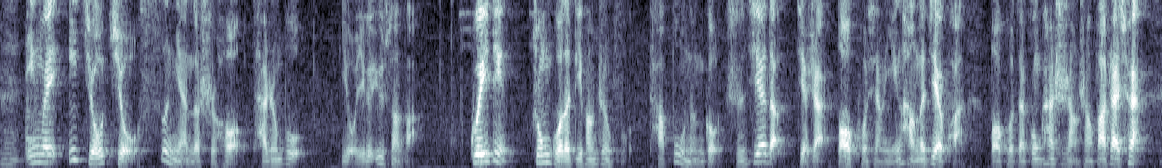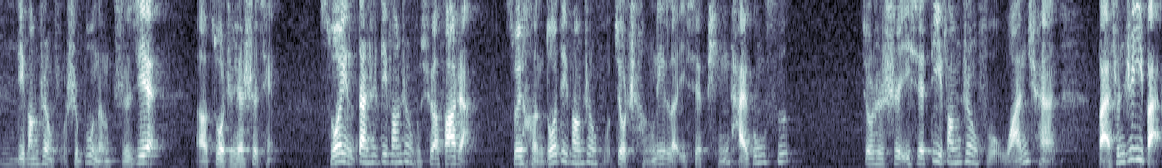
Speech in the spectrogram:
嗯。因为一九九四年的时候，财政部有一个预算法，规定中国的地方政府它不能够直接的借债，包括向银行的借款，包括在公开市场上发债券，地方政府是不能直接呃做这些事情。所以但是地方政府需要发展，所以很多地方政府就成立了一些平台公司，就是是一些地方政府完全百分之一百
